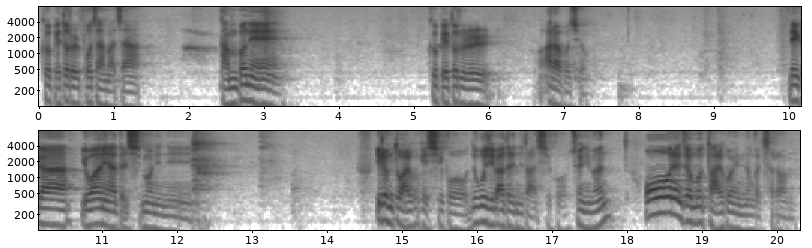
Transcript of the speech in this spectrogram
그 베드로를 보자마자 단번에 그 베드로를 알아보죠. 내가 요한의 아들 시몬이니 이름도 알고 계시고 누구 집 아들인지도 아시고 주님은 오랜 전부터 알고 있는 것처럼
